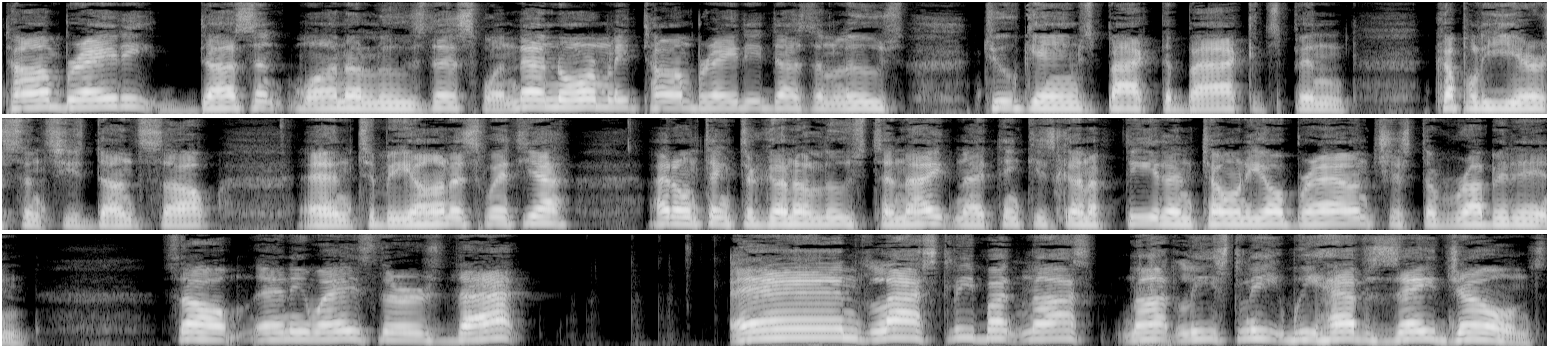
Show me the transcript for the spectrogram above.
Tom Brady doesn't want to lose this one. Now, normally Tom Brady doesn't lose two games back to back. It's been a couple of years since he's done so. And to be honest with you, I don't think they're going to lose tonight. And I think he's going to feed Antonio Brown just to rub it in. So, anyways, there's that. And lastly, but not, not leastly, we have Zay Jones.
